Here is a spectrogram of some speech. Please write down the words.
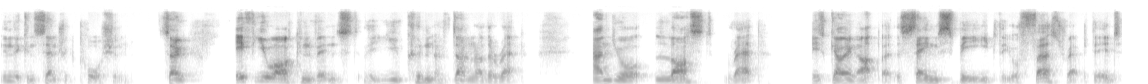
in the concentric portion. So if you are convinced that you couldn't have done another rep and your last rep is going up at the same speed that your first rep did,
